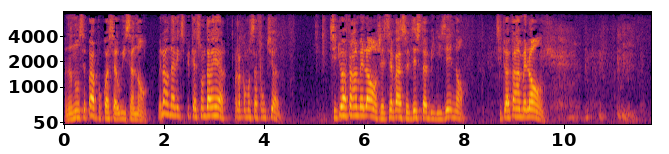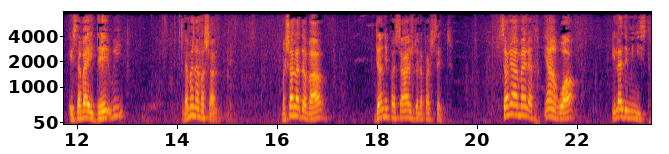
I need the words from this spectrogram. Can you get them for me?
Maintenant, nous, on ne sait pas pourquoi ça oui, ça non. Mais là, on a l'explication derrière. Voilà comment ça fonctionne. Si tu vas faire un mélange et ça va se déstabiliser, non. Si tu vas faire un mélange et ça va aider, oui. Il amène un machal. Machal Adavar, dernier passage de la page 7. Saré Amelech, il y a un roi, il a des ministres.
